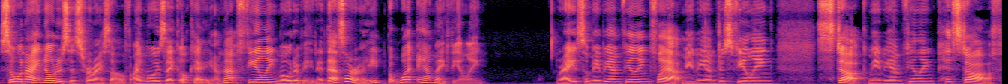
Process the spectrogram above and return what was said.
So when I notice this for myself, I'm always like, okay, I'm not feeling motivated. That's all right. But what am I feeling? Right? So maybe I'm feeling flat. Maybe I'm just feeling stuck. Maybe I'm feeling pissed off.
